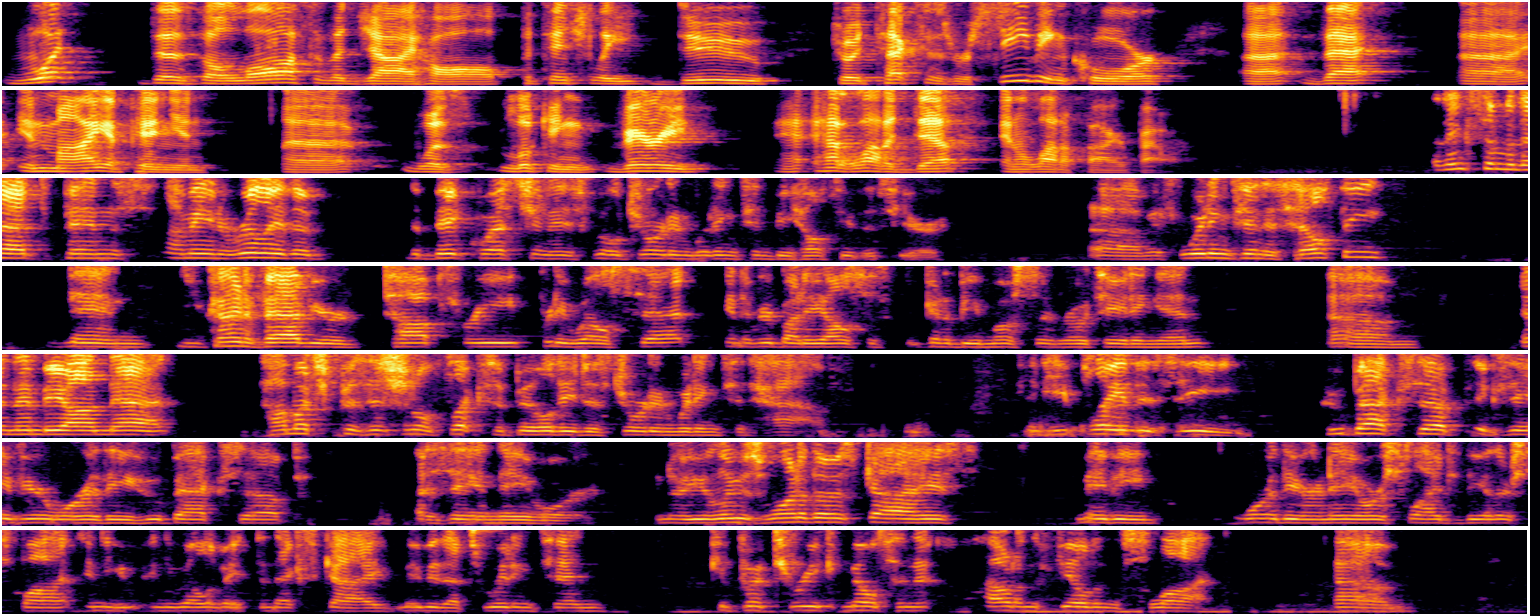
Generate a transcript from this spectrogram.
What does the loss of Agiye Hall potentially do to a Texas receiving core uh, that, uh, in my opinion, uh, was looking very had a lot of depth and a lot of firepower? I think some of that depends. I mean, really, the the big question is, will Jordan Whittington be healthy this year? Um, if Whittington is healthy, then you kind of have your top three pretty well set, and everybody else is going to be mostly rotating in. Um, and then beyond that, how much positional flexibility does Jordan Whittington have? Can he play the Z? Who backs up Xavier Worthy? Who backs up Isaiah Neyor? You know, you lose one of those guys, maybe Worthy or Neyor slide to the other spot, and you and you elevate the next guy. Maybe that's Whittington. You can put Tarique Milton out on the field in the slot. Um,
